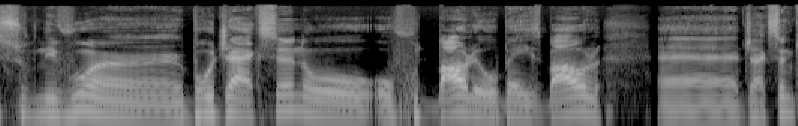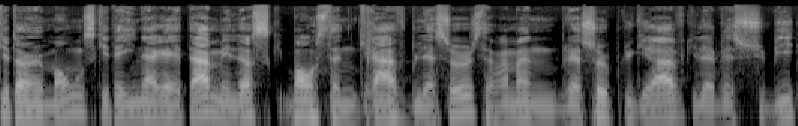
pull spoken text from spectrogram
Souvenez-vous, un, Beau Jackson au, football et au baseball. Jackson qui était un monstre, qui était inarrêtable, mais là, bon, c'était une grave blessure. C'était vraiment une blessure plus grave qu'il avait subie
